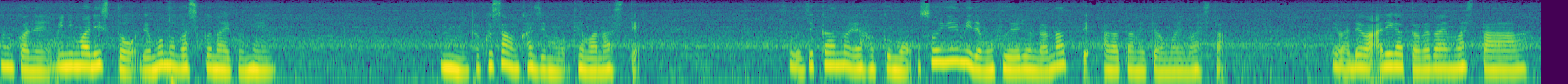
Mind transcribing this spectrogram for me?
なんかねミニマリストで物が少ないとねうんたくさん家事も手放してそう時間の余白もそういう意味でも増えるんだなって改めて思いました。ではではありがとうございました。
